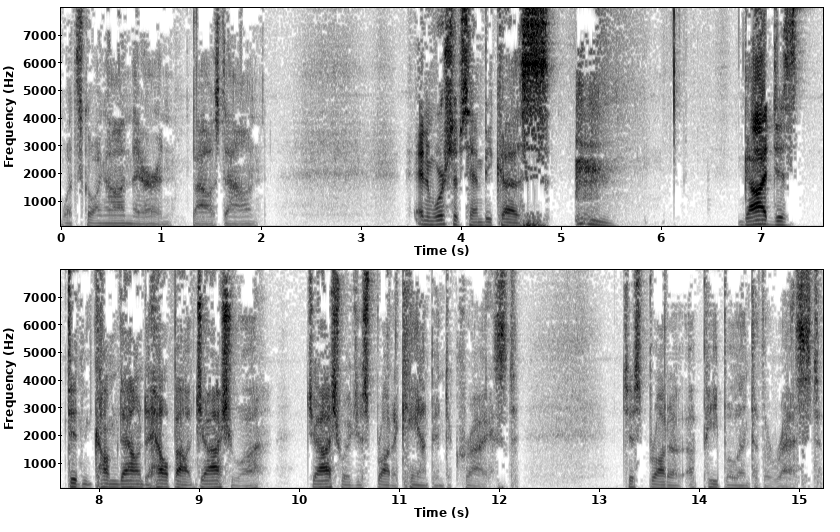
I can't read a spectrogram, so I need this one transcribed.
what's going on there and bows down and worships him because God just didn't come down to help out Joshua. Joshua just brought a camp into Christ, just brought a, a people into the rest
